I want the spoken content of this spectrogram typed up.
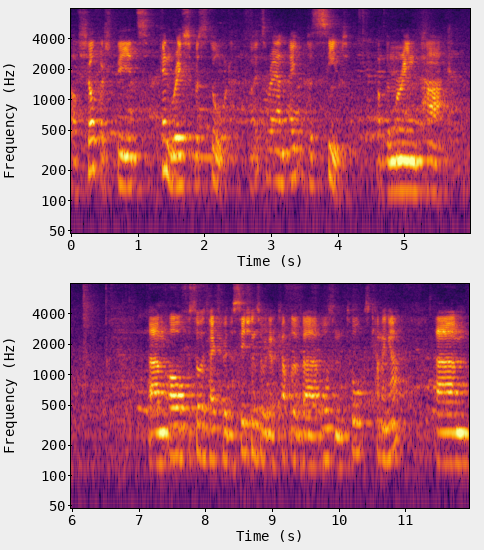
of shellfish beds and reefs restored. It's around 8% of the marine park. Um, I'll facilitate through the session, so we've got a couple of uh, awesome talks coming up. Um,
